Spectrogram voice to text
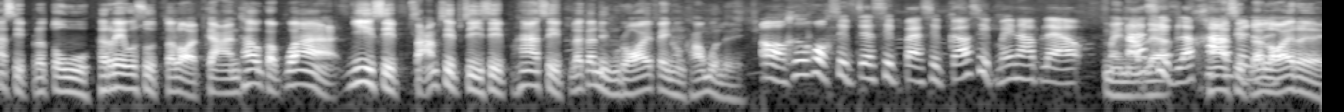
50 ประตู เร็วสุดตลอดการเท่ากับว่า 20 30 40 50 แล้วก็ 100 เป็นของเขาหมดเลย อ๋อ คือ 60 70 80 90 ไม่นับแล้วไม่นับแล้ว 50 แล้วข้ามไป50แล้วร้อยเลย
